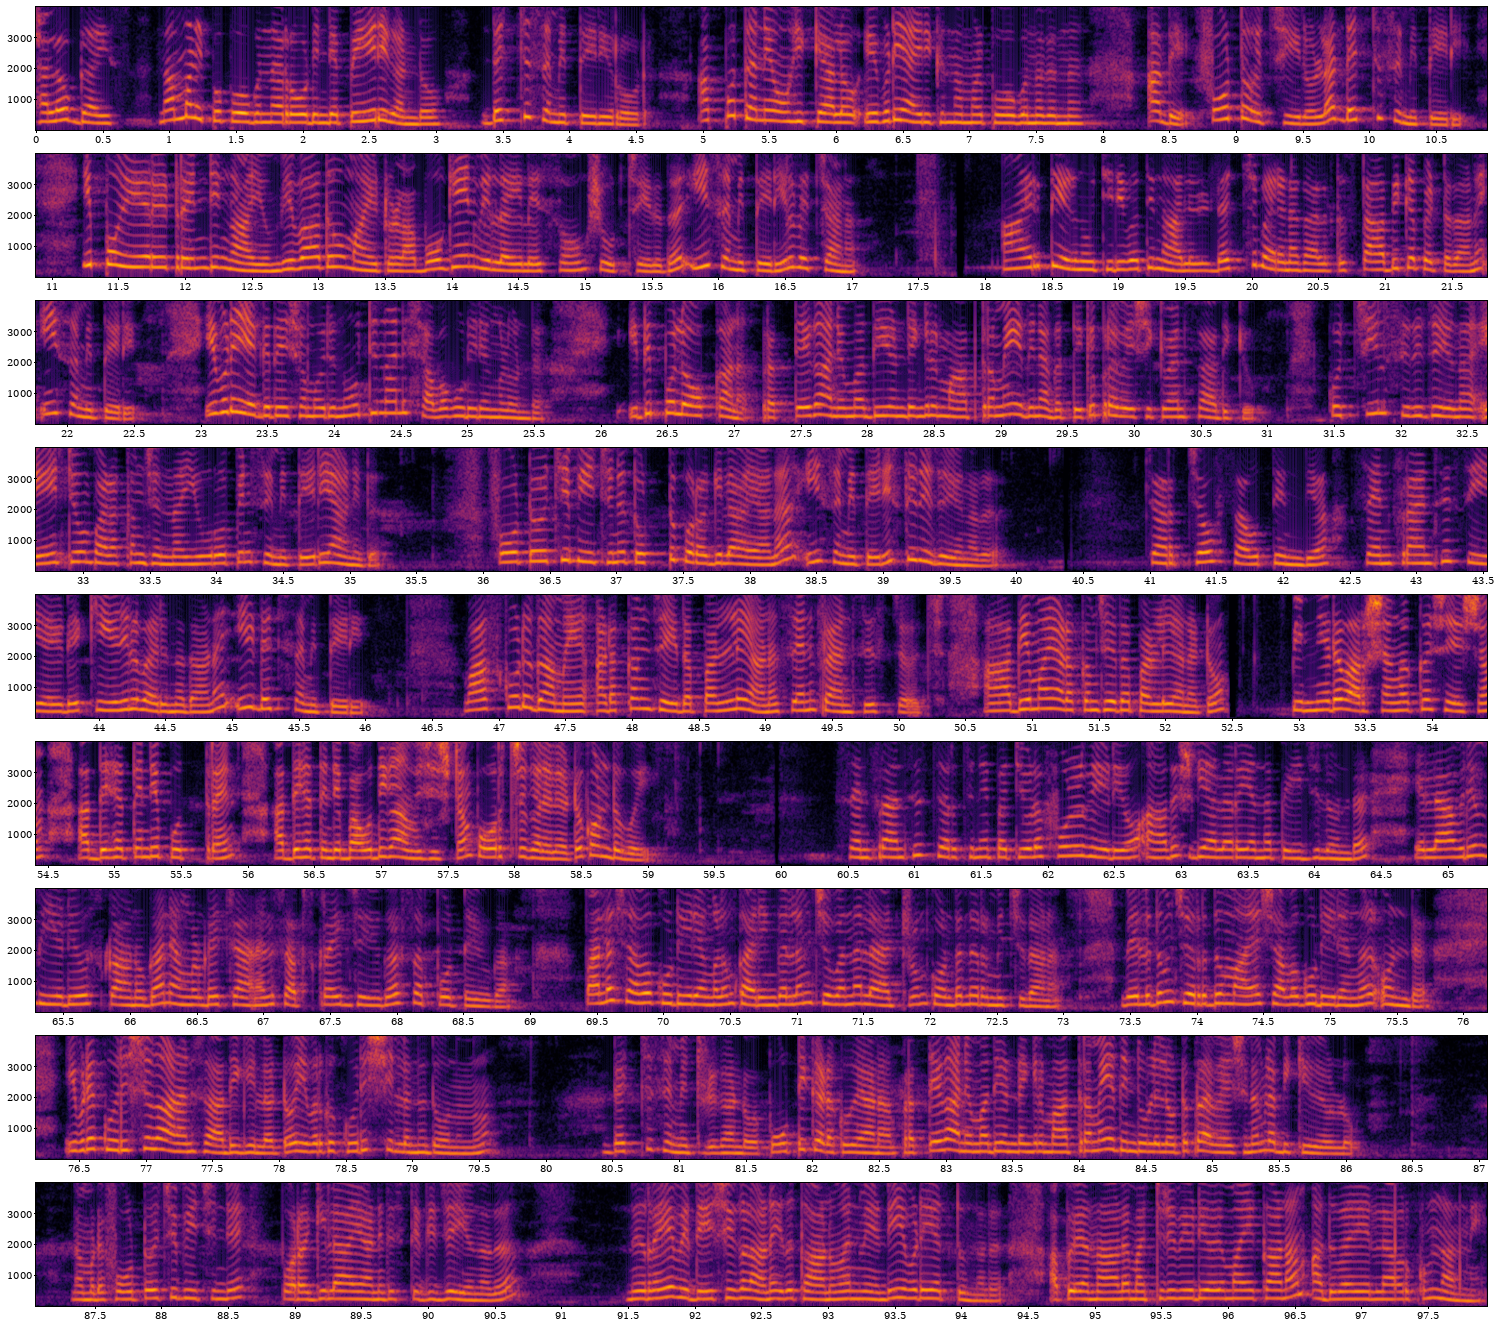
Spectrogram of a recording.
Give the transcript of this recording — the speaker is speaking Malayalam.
ഹലോ ഗൈസ് നമ്മളിപ്പോൾ പോകുന്ന റോഡിന്റെ പേര് കണ്ടോ? ഡച്ച് സെമിത്തേരി റോഡ് അപ്പോൾ തന്നെ ഊഹിക്കാലോ എവിടെയായിരിക്കും നമ്മൾ പോകുന്നതെന്ന്? അതെ ഫോർട്ട് കൊച്ചിയിലുള്ള ഡച്ച് സെമിത്തേരി ഇപ്പോൾ ഏറെ ട്രെൻഡിങ് ആയും വിവാദവുമായിട്ടുള്ള ബോഗേൻ വില്ലയിലെ സോങ് ഷൂട്ട് ചെയ്തത് ഈ സെമിത്തേരിയിൽ വെച്ചാണ്. ആയിരത്തി എഴുന്നൂറ്റി ഇരുപത്തിനാലിൽ ഡച്ച് ഭരണകാലത്ത് സ്ഥാപിക്കപ്പെട്ടതാണ് ഈ സെമിത്തേരി. ഇവിടെ ഏകദേശം ഒരു നൂറ്റിനാല് ശവകുടീരങ്ങളുണ്ട്. ഇതിപ്പോൾ ലോക്കാണ്. പ്രത്യേക അനുമതിയുണ്ടെങ്കിൽ മാത്രമേ ഇതിനകത്തേക്ക് പ്രവേശിക്കുവാൻ സാധിക്കൂ. കൊച്ചിയിൽ സ്ഥിതി ചെയ്യുന്ന ഏറ്റവും പഴക്കം ചെന്ന യൂറോപ്യൻ സെമിത്തേരിയാണിത്. ഫോട്ടോച്ചി ബീച്ചിന് തൊട്ടു പുറകിലായാണ് ഈ സെമിത്തേരി സ്ഥിതി ചെയ്യുന്നത്. Church of South India Saint Francis സിയയുടെ കീഴിൽ വരുന്നതാണ് ഈ ഡച്ച് സെമിത്തേരി. വാസ്കോഡ് ഗാമയെ അടക്കം ചെയ്ത പള്ളിയാണ് സെന്റ് ഫ്രാൻസിസ് ചർച്ച്. ആദ്യമായി അടക്കം ചെയ്ത പള്ളിയാണ് കേട്ടോ പിന്നീട് വർഷങ്ങൾക്ക് ശേഷം അദ്ദേഹത്തിന്റെ പുത്രൻ അദ്ദേഹത്തിന്റെ ഭൗതികാവശിഷ്ടം പോർച്ചുഗലിലോട്ട് കൊണ്ടുപോയി. സെന്റ് ഫ്രാൻസിസ് ചർച്ചിനെ പറ്റിയുള്ള ഫുൾ വീഡിയോ ആദിഷ് ഗാലറി എന്ന പേജിലുണ്ട്. എല്ലാവരും വീഡിയോസ് കാണുക ഞങ്ങളുടെ ചാനൽ സബ്സ്ക്രൈബ് ചെയ്യുക സപ്പോർട്ട് ചെയ്യുക. പല ശവകുടീരങ്ങളും കരിങ്കല്ലും ചുവന്ന ലാറ്ററും കൊണ്ട് നിർമ്മിച്ചതാണ്. വലുതും ചെറുതുമായ ശവകുടീരങ്ങൾ ഉണ്ട്. ഇവിടെ കുരിശ് കാണാൻ സാധിക്കില്ല കേട്ടോ ഇവർക്ക് കുരിശില്ലെന്ന് തോന്നുന്നു. ഡച്ച് സിമിട്രി കണ്ടോ? പൂട്ടിക്കിടക്കുകയാണ്. പ്രത്യേക അനുമതി ഉണ്ടെങ്കിൽ മാത്രമേ ഇതിന്റെ ഉള്ളിലോട്ട് പ്രവേശനം ലഭിക്കുകയുള്ളൂ. നമ്മുടെ ഫോർട്ട് കൊച്ചി ബീച്ചിന്റെ പുറകിലായാണ് ഇത് സ്ഥിതി ചെയ്യുന്നത്. നിറയെ വിദേശികളാണ് ഇത് കാണുവാൻ വേണ്ടി ഇവിടെ എത്തുന്നത്. അപ്പോൾ നാളെ മറ്റൊരു വീഡിയോയുമായി കാണാം. അതുവരെ എല്ലാവർക്കും നന്ദി.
